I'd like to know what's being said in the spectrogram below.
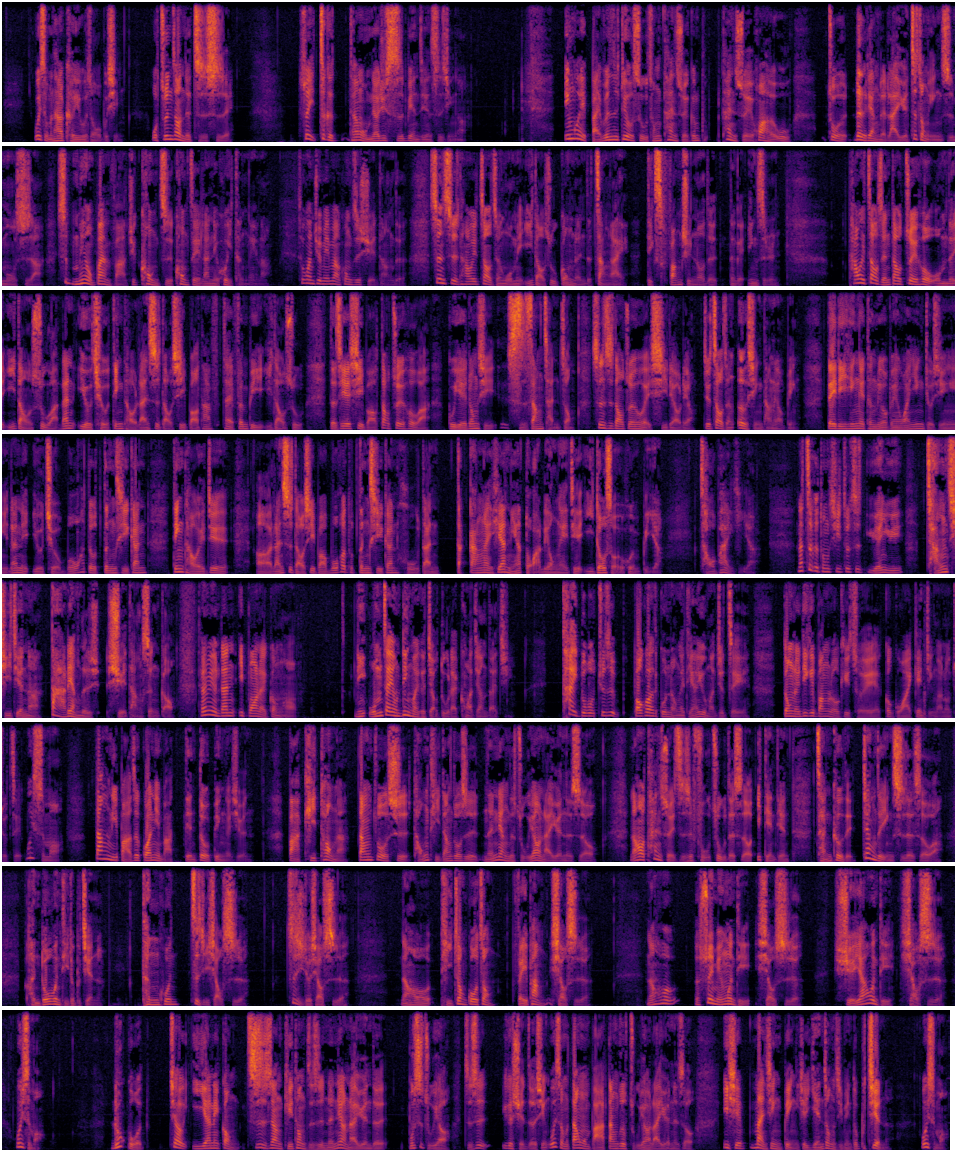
为什么他可以，为什么我不行？我遵照你的指示，诶，所以这个当然我们要去思辨这件事情啊，因为百分之六十五从碳水跟碳水化合物做热量的来源，这种饮食模式啊是没有办法去控制控制让你会疼的啦，是完全没办法控制血糖的，甚至它会造成我们胰岛素功能的障碍，dysfunctional 的那个 insulin。它会造成到最后，我们的胰岛素啊，但有求丁桃蓝氏岛细胞，它在分泌胰岛素的这些细胞，到最后啊，骨液东西死伤惨重，甚至到最后也死掉了，就造成二型糖尿病。第二型的糖尿病原因就是因为咱的有求无法度长时间丁桃的这啊蓝氏岛细胞无法度长时间负担，逐工的遐尔大量的这胰岛素的分泌啊，超派去啊。那这个东西就是源于。长期间呢、啊，大量的血糖升高。糖尿病单一般来讲哈，你我们再用另外一个角度来看这样代志，太多就是包括滚龙的天佑嘛，就这。当然你去帮罗去吹国外见证嘛，拢就这。为什么？当你把这观念把点豆病的时候，把 ketone 啊当做是酮体，当做是能量的主要来源的时候，然后碳水只是辅助的时候，一点点残酷的这样的饮食的时候啊。很多问题都不见了，疼昏自己消失了，自己就消失了，然后体重过重、肥胖消失了，然后睡眠问题消失了，血压问题消失了。为什么？如果叫伊安尼贡，事实上体痛只是能量来源的，不是主要，只是一个选择性。为什么当我们把它当做主要来源的时候，一些慢性病、一些严重的疾病都不见了？为什么？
